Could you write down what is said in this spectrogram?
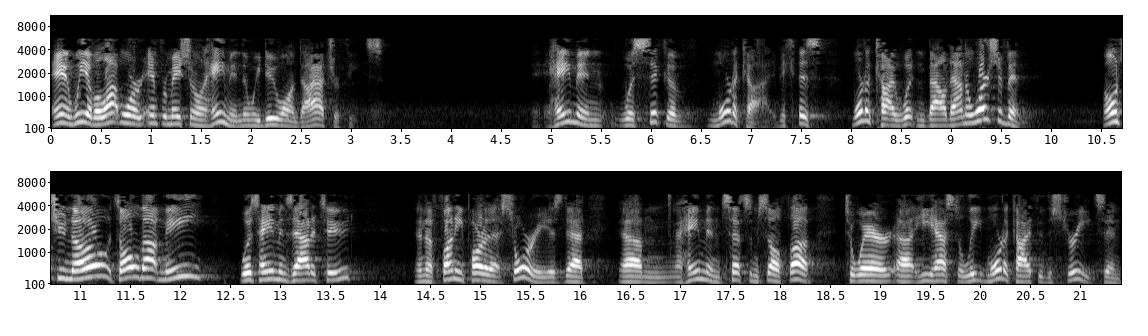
And we have a lot more information on Haman than we do on Diotrephes. Haman was sick of Mordecai because Mordecai wouldn't bow down and worship him. Don't you know? It's all about me, was Haman's attitude. And the funny part of that story is that um, Haman sets himself up to where uh, he has to lead Mordecai through the streets and,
